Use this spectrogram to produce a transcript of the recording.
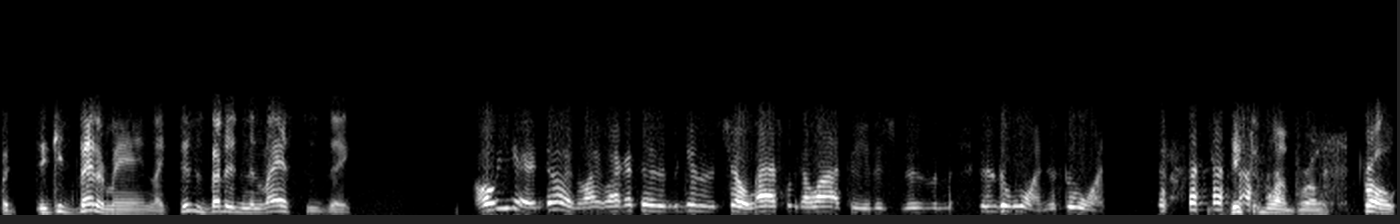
but it gets better, man. Like this is better than the last Tuesday. Oh yeah, it does. Like like I said at the beginning of the show, last week I lied to you. This this is the, this is the one. This is the one. This is one, bro. Bro,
